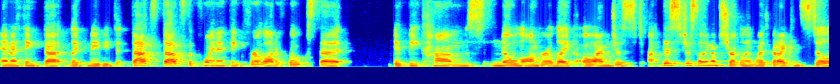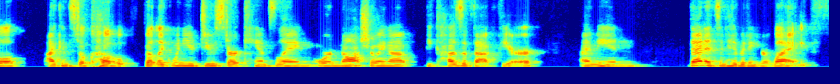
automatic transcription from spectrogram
and i think that like maybe th- that's that's the point i think for a lot of folks that it becomes no longer like oh i'm just this is just something i'm struggling with but i can still i can still cope but like when you do start canceling or not showing up because of that fear i mean then it's inhibiting your life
